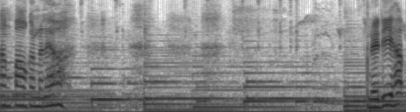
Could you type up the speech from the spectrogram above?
ตั้งเป้ากันมาแล้วไหนดีครับ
